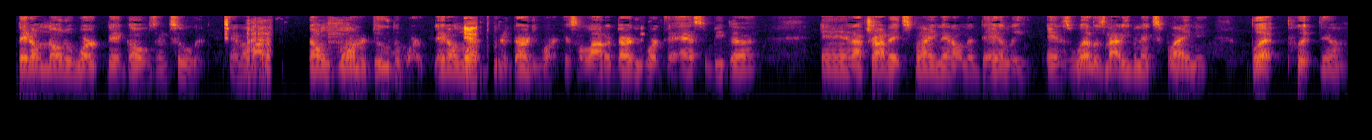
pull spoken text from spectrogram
they don't know the work that goes into it, and a lot of don't want to do the work. They don't want to do the dirty work. It's a lot of dirty work that has to be done, and I try to explain that on a daily, as well as not even explaining but put them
